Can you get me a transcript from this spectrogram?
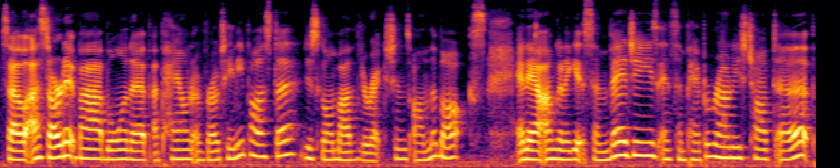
So I started by boiling up a pound of rotini pasta, just going by the directions on the box. And now I'm going to get some veggies and some pepperonis chopped up.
